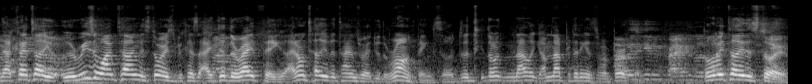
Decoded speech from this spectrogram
Now, can I tell you the reason why I'm telling the story is because I did the right thing. I don't tell you the times where I do the wrong thing. So don't not like I'm not pretending it's I'm perfect. But let me tell you the advice. story.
